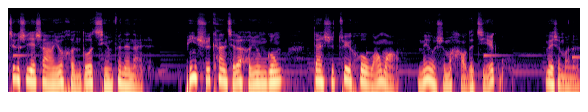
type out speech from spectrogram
这个世界上有很多勤奋的男人，平时看起来很用功，但是最后往往没有什么好的结果。为什么呢？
